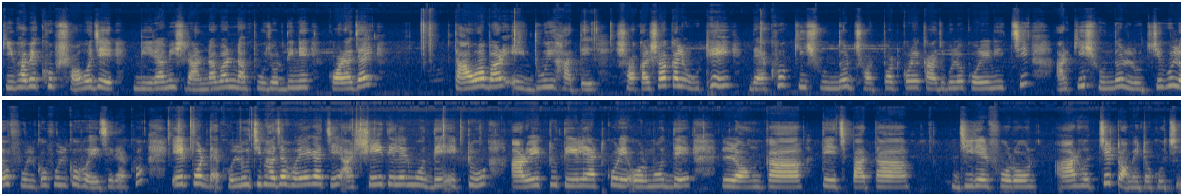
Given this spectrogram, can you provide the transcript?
কীভাবে খুব সহজে নিরামিষ রান্নাবান্না পুজোর দিনে করা যায়? তাও আবার এই দুই হাতে। সকাল সকাল উঠেই দেখো কি সুন্দর ঝটপট করে কাজগুলো করে নিচ্ছি আর কি সুন্দর লুচিগুলো ফুলকো ফুলকো হয়েছে, দেখো। এরপর দেখো লুচি ভাজা হয়ে গেছে আর সেই তেলের মধ্যে একটু, আরও একটু তেল অ্যাড করে ওর মধ্যে লঙ্কা, তেজপাতা, জিরের ফোড়ন আর হচ্ছে টমেটো কুচি।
